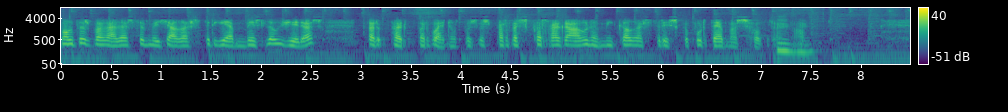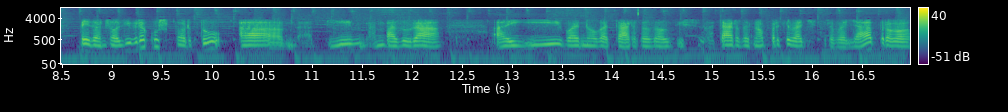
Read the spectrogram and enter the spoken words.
moltes vegades també ja les triem més lleugeres per, per, per, bueno, doncs per descarregar una mica l'estrès que portem a sobre, mm -hmm. no? Bé, doncs el llibre que us porto eh, a mi em va durar ahir, bueno, la tarda del la tarda no, perquè vaig treballar, però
